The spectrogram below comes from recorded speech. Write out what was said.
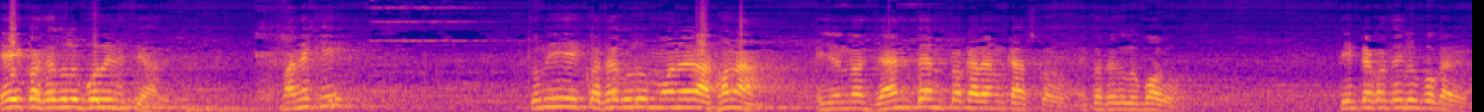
এই কথাগুলো বলে নিতে হবে। মানে কি? তুমি এই কথাগুলো মনে রাখো না। এই জন্য জ্যান ত্যান প্রকারান কাজ করো। এই কথাগুলো বলো। তিনটা কথা হলো উপকারের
